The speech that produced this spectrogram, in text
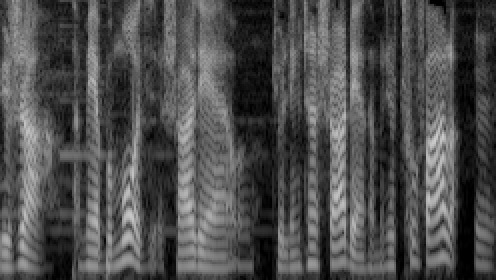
于是啊，他们也不墨迹，十二点就凌晨十二点，他们就出发了。嗯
